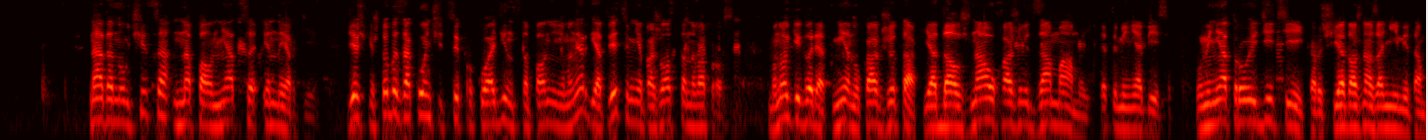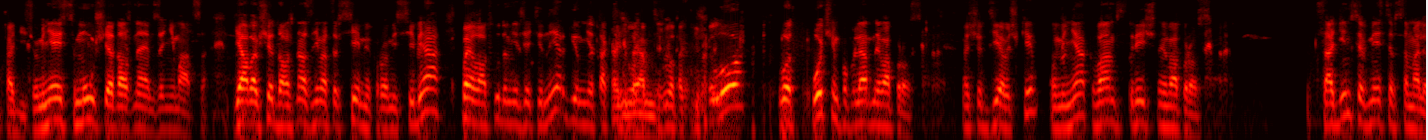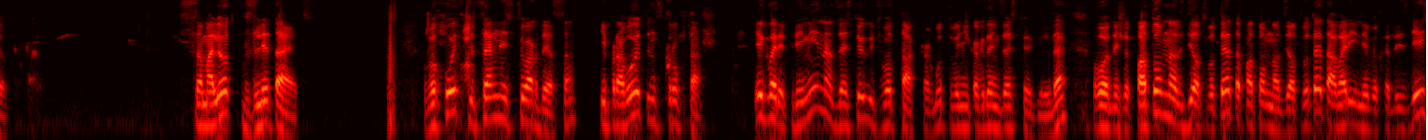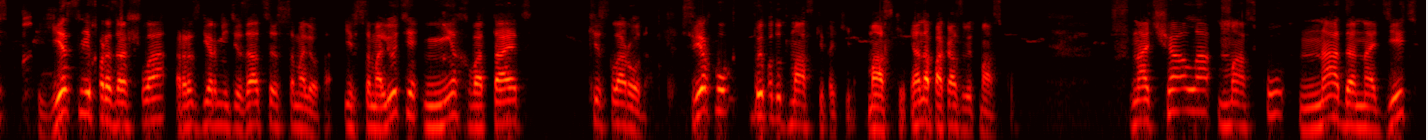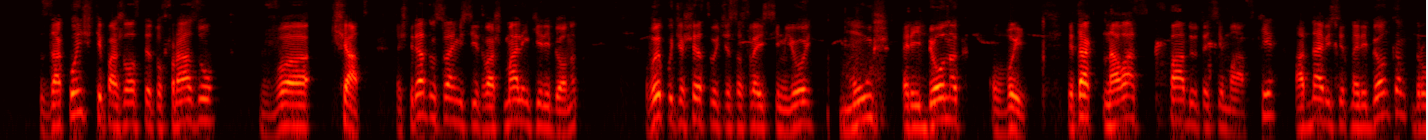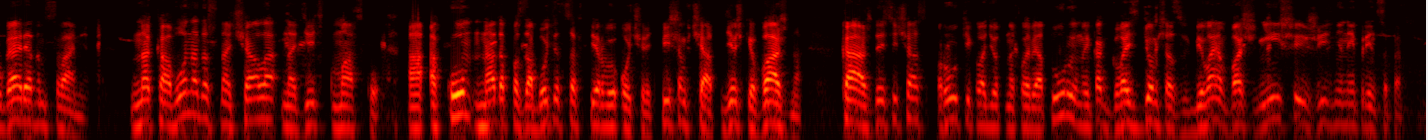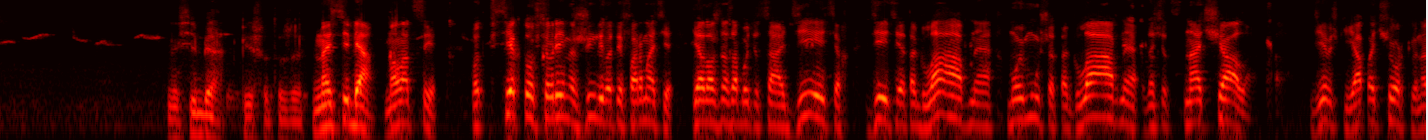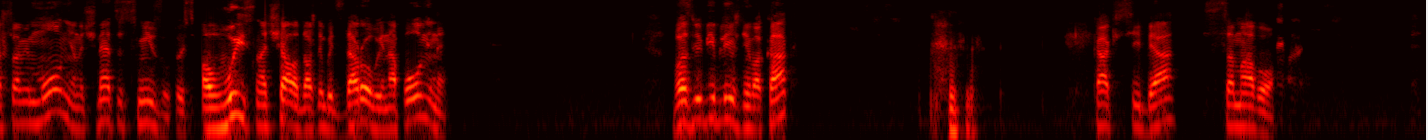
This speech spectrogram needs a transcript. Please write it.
Надо научиться наполняться энергией. Девочки, чтобы закончить цифру 1 с наполнением энергии, ответьте мне, пожалуйста, на вопрос. Многие говорят, не, ну как же так? Я должна ухаживать за мамой. Это меня бесит. У меня трое детей, короче, я должна за ними там ходить. У меня есть муж, я должна им заниматься. Я вообще должна заниматься всеми, кроме себя. Павел, откуда мне взять энергию? Мне так тяжело, так тяжело, так тяжело. Вот, очень популярный вопрос. Значит, девочки, у меня к вам встречный вопрос. Садимся вместе в самолет. Самолет взлетает выходит специальная стюардесса и проводит инструктаж. И говорит, ремень надо застегивать вот так, как будто вы никогда не застегивали, да? Вот, значит, потом надо сделать вот это, потом надо сделать вот это, аварийные выходы здесь. Если произошла разгерметизация самолета, и в самолете не хватает кислорода, сверху выпадут маски такие, маски, и она показывает маску. Сначала маску надо надеть, закончите, пожалуйста, эту фразу в чат. Значит, рядом с вами сидит ваш маленький ребенок. Вы путешествуете со своей семьей, муж, ребенок, вы. Итак, на вас падают эти маски. Одна висит на ребенком, другая рядом с вами. на кого надо сначала надеть маску, а о ком надо позаботиться в первую очередь. Пишем в чат. Девочки, важно, каждый сейчас руки кладет на клавиатуру, и мы как гвоздем сейчас вбиваем важнейшие жизненные принципы. На себя пишут уже. На себя. Молодцы. Вот все, кто все время жили в этой формате, я должна заботиться о детях, дети это главное, мой муж это главное, значит, сначала девочки, я подчеркиваю, наша с вами молния начинается снизу. То есть вы сначала должны быть здоровы и наполнены. Возлюби ближнего как? Как себя самого.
